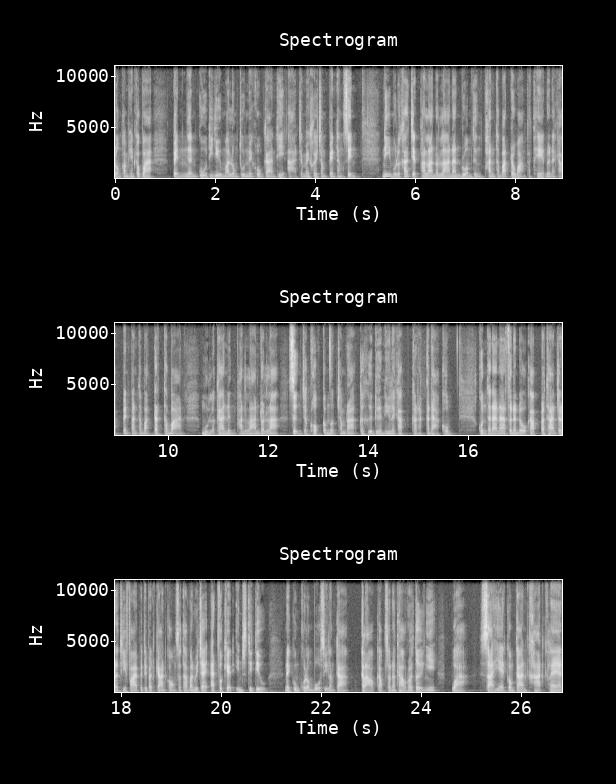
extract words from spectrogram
ลงความเห็นครับว่า เป็นเงินกู้ที่ยืมมาลงทุนในโครงการที่อาจจะไม่ค่อยจำเป็นทั้งสิ้นหนี้มูลค่า 7,000 ล้านดอลลาร์นั้นรวมถึงพันธบัตรระหว่างประเทศด้วยนะครับเป็นพันธบัตรรัฐบาล มูลค่า 1,000 ล้านดอลลาร์ซึ่งจะครบกำหนดชำระก็คือเดือนนี้เลยครับกรกฎาคม คุณธนานาถเฟอร์นันโดครับประธานเจ้าหน้าที่ฝ่ายปฏิบัติการของสถาบันวิจัย Advocate Institute ในกรุงโคลัมโบศรีลังกากล่าวกับสำนักข่าวรอยเตอร์อย่างนี้ว่า สาเหตุของการขาดแคลน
